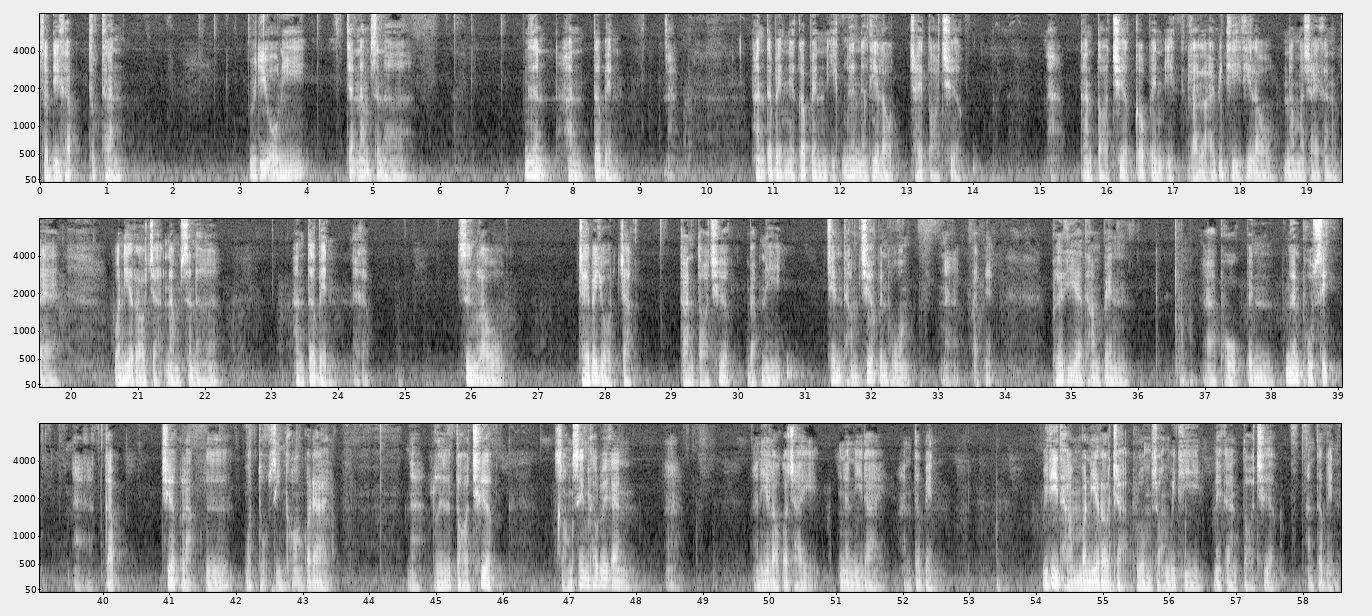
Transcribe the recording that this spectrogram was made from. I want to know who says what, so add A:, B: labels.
A: สวัสดีครับทุกท่าน วิดีโอนี้จะนำเสนอ เงื่อนฮันเตอร์เบนฮันเตอร์เบนเนี่ยก็เป็นอีกเงื่อนหนึ่งที่เราใช้ต่อเชือก การต่อเชือกก็เป็นอีกหลายๆ วิธีที่เรานำมาใช้กันแต่ วันนี้เราจะนำเสนอฮันเตอร์เบนนะครับ ซึ่งเราใช้ประโยชน์จาก การต่อเชือกแบบนี้ เช่นทำเชือกเป็นห่วงนะครับแบบนี้เพื่อที่จะทำเป็นผูกเป็นเงื่อนภูสิกนะกับเชือกหลักหรือวัตถุสิ่งของก็ได้นะหรือต่อเชือกสองเส้นเข้าด้วยกัน อันนี้เราก็ใช้เงื่อนนี้ได้ฮันเตอร์เบนวิธีทำวันนี้เราจะรวม 2 วิธีในการต่อเชือกฮันเตอร์เบน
